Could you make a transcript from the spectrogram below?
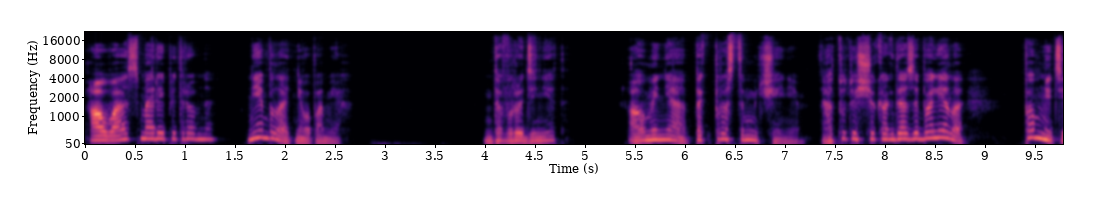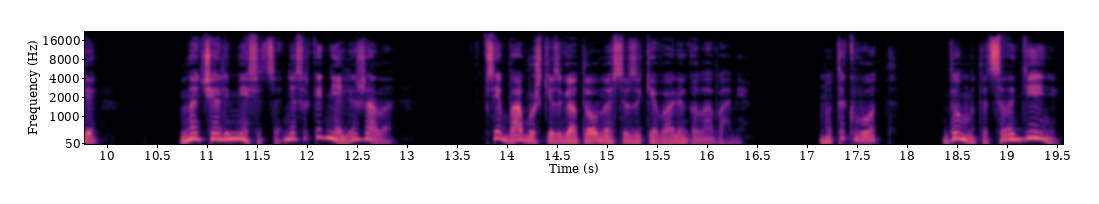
А у вас, Мария Петровна, не было от него помех? Да вроде нет. А у меня так просто мучение. А тут еще когда заболела, помните, в начале месяца, несколько дней лежала. Все бабушки с готовностью закивали головами. Ну так вот, дома-то целый день,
